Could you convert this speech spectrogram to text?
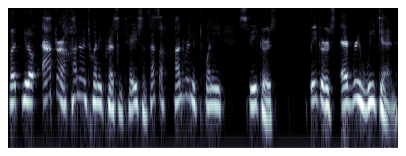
But you know, after 120 presentations, that's 120 speakers, speakers every weekend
